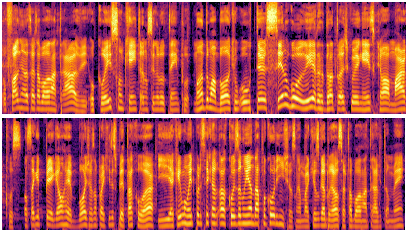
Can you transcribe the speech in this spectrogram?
o Fagner acerta a bola na trave. O Cleison, que entra no segundo tempo, manda uma bola que o, terceiro goleiro do Atlético Goianiense, que o Marcos, consegue pegar um rebote, fazer uma partida espetacular. E aquele momento parecia que a, coisa não ia andar pro Corinthians, né? Marquinhos Gabriel acerta a bola na trave também.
